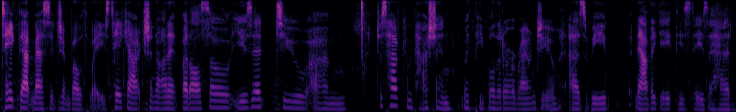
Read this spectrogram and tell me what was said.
take that message in both ways take action on it but also use it to um, just have compassion with people that are around you as we navigate these days ahead.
